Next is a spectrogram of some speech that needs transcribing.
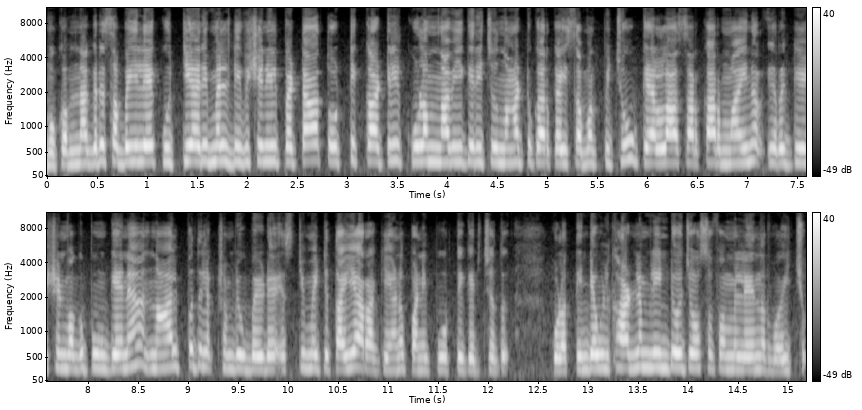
മുഖം നഗരസഭയിലെ കുറ്റ്യാരിമൽ ഡിവിഷനിൽപ്പെട്ട തൊട്ടിക്കാട്ടിൽ കുളം നവീകരിച്ചു നാട്ടുകാർക്കായി സമർപ്പിച്ചു. കേരള സർക്കാർ മൈനർ ഇറിഗേഷൻ വകുപ്പ് മുഖേന നാൽപ്പത് ലക്ഷം രൂപയുടെ എസ്റ്റിമേറ്റ് തയ്യാറാക്കിയാണ് പണി പൂർത്തീകരിച്ചത്. കുളത്തിന്റെ ഉദ്ഘാടനം Lindo Joseph M L A നിർവഹിച്ചു.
